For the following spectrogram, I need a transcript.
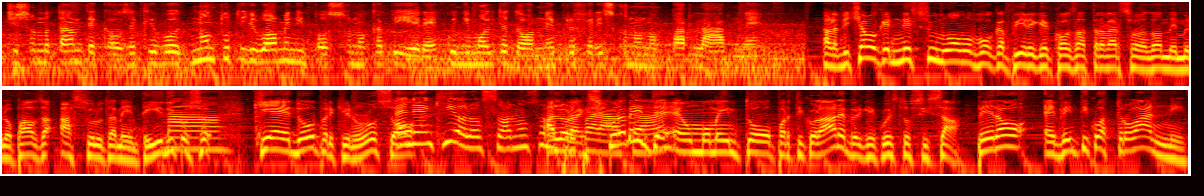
ci sono tante cose che voi- non tutti gli uomini possono capire, quindi molte donne preferiscono non parlarne. Allora, diciamo che nessun uomo può capire che cosa attraversa una donna in menopausa, assolutamente. Io dico Ma- so- chiedo perché non lo so. Eh, neanch'io lo so, non sono allora, preparata. sicuramente eh. è un momento particolare perché questo si sa, però è 24 anni.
